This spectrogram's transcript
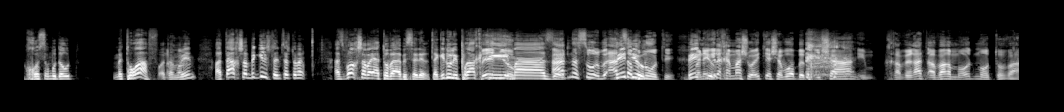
חוסר מודעות מטורף, אתה נכון. מבין? אתה עכשיו בגיל שאתה נמצא שאתה אומר, עזבו עכשיו היה טוב, היה בסדר. תגידו לי פרקטי בדיוק. מה זה. אל תנסו, אל. תסבנו אותי. בדיוק. ואני אגיד לכם משהו, הייתי השבוע בפגישה עם חברת עבר מאוד מאוד טובה,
